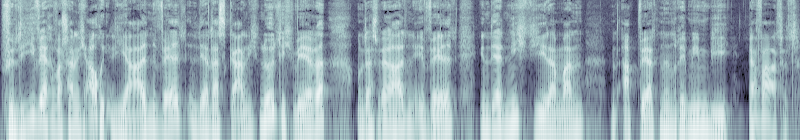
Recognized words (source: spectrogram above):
für die wäre wahrscheinlich auch ideal eine Welt, in der das gar nicht nötig wäre und das wäre halt eine Welt, in der nicht jedermann einen abwertenden Remimbi erwartet.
